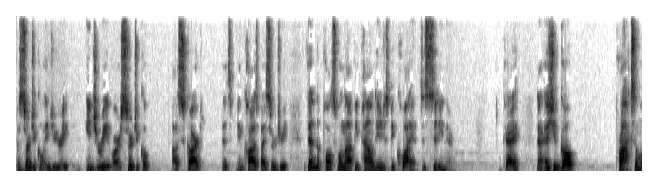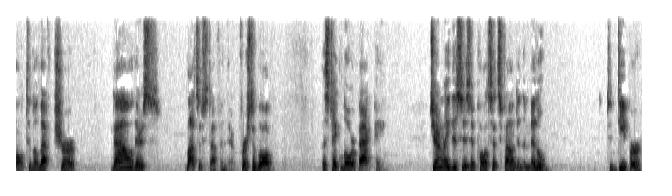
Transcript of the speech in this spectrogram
a surgical injury, injury or a surgical uh, scar that's been caused by surgery, then the pulse will not be pounding just be quiet, just sitting there. Okay? Now, as you go proximal to the left chur, now there's lots of stuff in there. First of all, let's take lower back pain. Generally, this is a pulse that's found in the middle to deeper.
